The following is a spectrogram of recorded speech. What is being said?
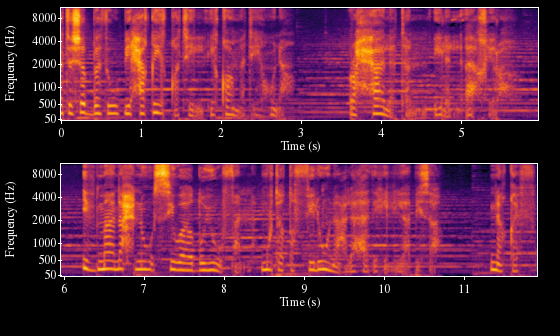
أتشبث بحقيقة الإقامة هنا رحالة إلى الآخرة. إذ ما نحن سوى ضيوفا متطفلون على هذه اليابسة. نقف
